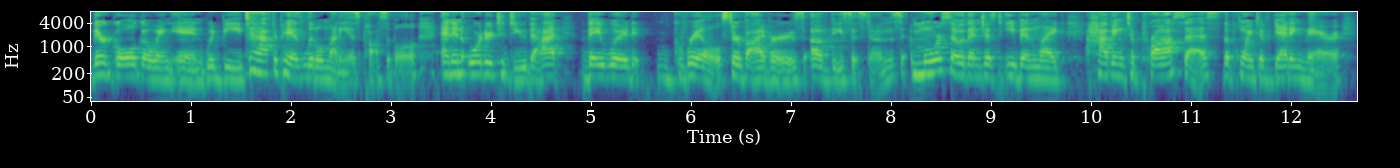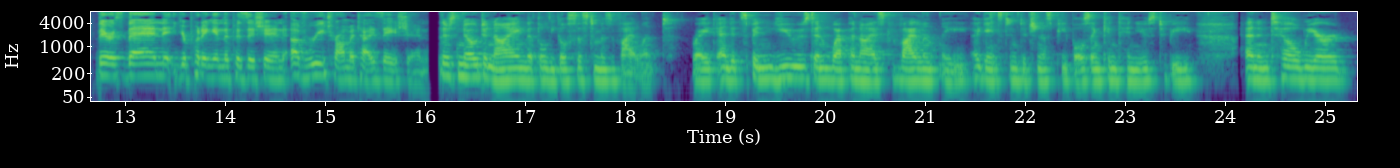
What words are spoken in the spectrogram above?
their goal going in would be to have to pay as little money as possible. And in order to do that, they would grill survivors of these systems more so than just even like having to process the point of getting there. There's then you're putting in the position of re traumatization. There's no denying that the legal system is violent, right? And it's been used and weaponized violently against Indigenous peoples and continues to be. And until we are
